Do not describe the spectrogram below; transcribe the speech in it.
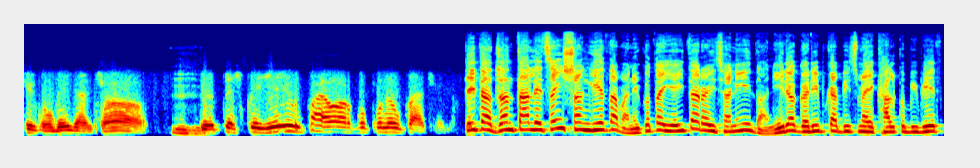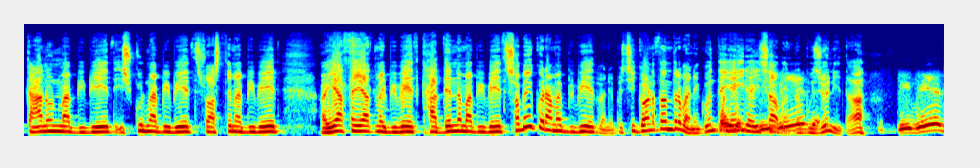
ठिक हुँदै जान्छ। त्यो त्यसको यही उपाय अर्को कुनै उपाय छैन। त्यही त जनताले चाहिँ सङ्घीयता भनेको त यही त रहेछ नि। धनी र गरिबका बिचमा एक खालको विभेद कानुनमा विभेद स्कुलमा विभेद स्वास्थ्यमा विभेद यातायातमा विभेद खाद्यान्नमा विभेद सबै कुरामा विभेद भनेपछि गणतन्त्र भनेको नि त यही रहेछ भनेर बुझ्यो नि त। विभेद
